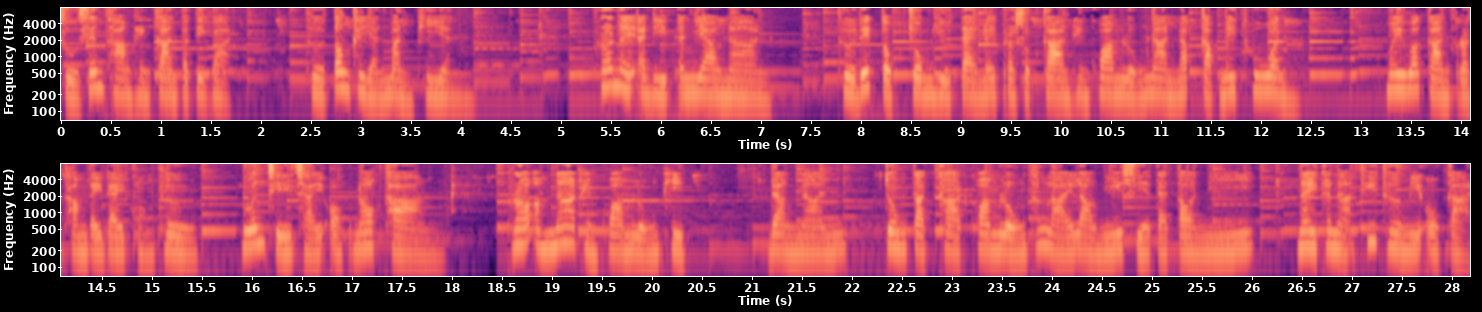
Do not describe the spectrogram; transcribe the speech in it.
สู่เส้นทางแห่งการปฏิบัติ เธอต้องขยันหมั่นเพียร เพราะในอดีตอันยาวนานเธอได้ตกจมอยู่แต่ในประสบการณ์แห่งความหลงนานนับกับไม่ถ้วน ไม่ว่าการกระทำใด ๆ ของเธอ ล้วนเฉยฉออกนอกทาง เพราะอำนาจแห่งความหลงผิด ดังนั้นจงตัดขาดความหลงทั้งหลายเหล่านี้เสียแต่ตอนนี้ ในขณะที่เธอมีโอกาส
